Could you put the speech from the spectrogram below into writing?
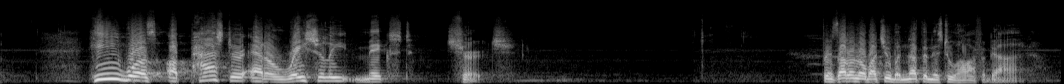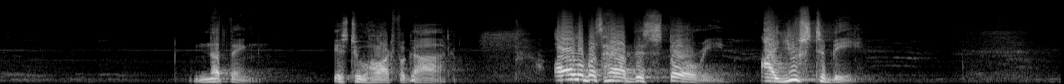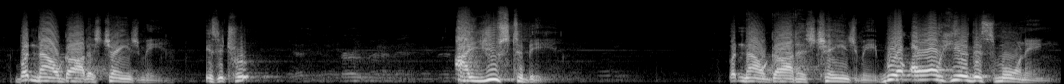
He was a pastor at a racially mixed church. Friends, I don't know about you, but nothing is too hard for God. Nothing is too hard for God. All of us have this story. I used to be, but now God has changed me. Is it true? I used to be, but now God has changed me. We're all here this morning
